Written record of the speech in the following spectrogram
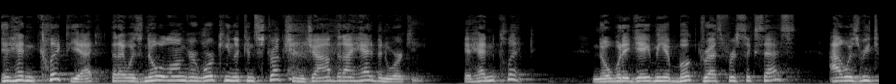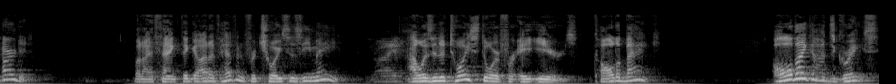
It hadn't clicked yet that I was no longer working the construction job that I had been working. It hadn't clicked. Nobody gave me a book, Dress for Success. I was retarded. But I thank the God of heaven for choices he made. Right. I was in a toy store for eight years, called a bank. All by God's grace.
